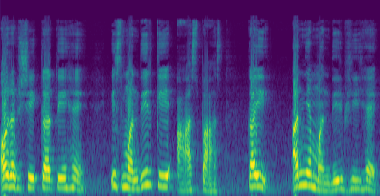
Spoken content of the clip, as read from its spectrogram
और अभिषेक करते हैं। इस मंदिर के आसपास कई अन्य मंदिर भी है।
